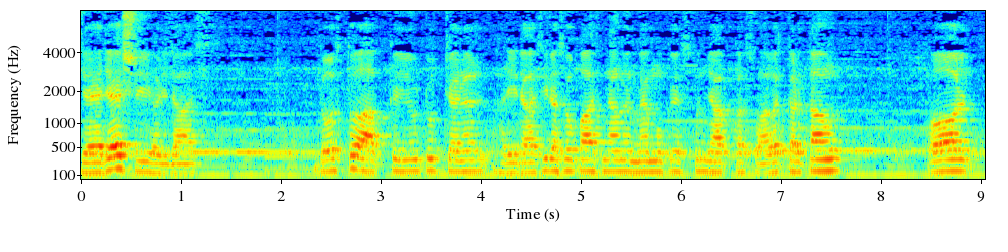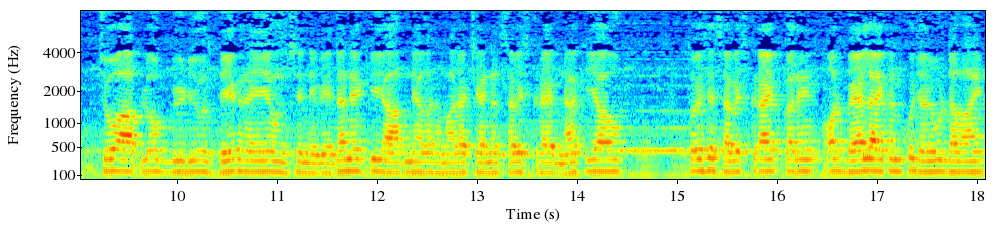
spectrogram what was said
जय जय श्री हरिदास। दोस्तों, आपके YouTube चैनल हरिदासी रसोपासना में मैं मुकेश कुंज आपका स्वागत करता हूँ। और जो आप लोग वीडियोस देख रहे हैं, उनसे निवेदन है कि आपने अगर हमारा चैनल सब्सक्राइब ना किया हो तो इसे सब्सक्राइब करें और बेल आइकन को ज़रूर दबाएँ।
